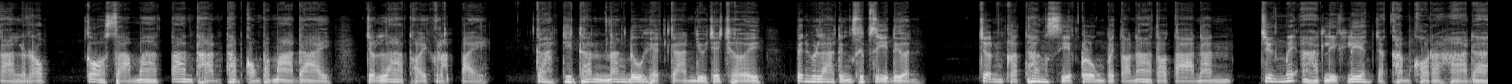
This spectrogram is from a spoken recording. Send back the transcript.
การรบ ก็สามารถต้านทานทัพของพม่าได้จนล่าถอยกลับไป การที่ท่านนั่งดูเหตุการณ์อยู่เฉยๆ เป็นเวลาถึง 14 เดือน จนกระทั่งเสียกรุงไปต่อหน้าต่อตานั้น จึงไม่อาจหลีกเลี่ยงจากคำคอรหาได้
